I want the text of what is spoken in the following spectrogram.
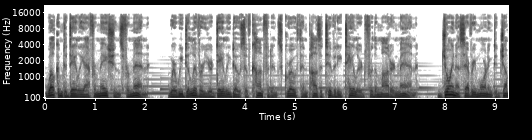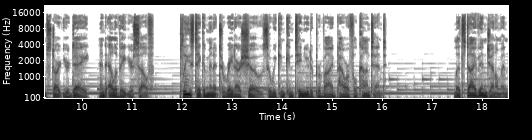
Welcome to Daily Affirmations for Men, where we deliver your daily dose of confidence, growth, and positivity tailored for the modern man. Join us every morning to jumpstart your day and elevate yourself. Please take a minute to rate our show so we can continue to provide powerful content. Let's dive in, gentlemen.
